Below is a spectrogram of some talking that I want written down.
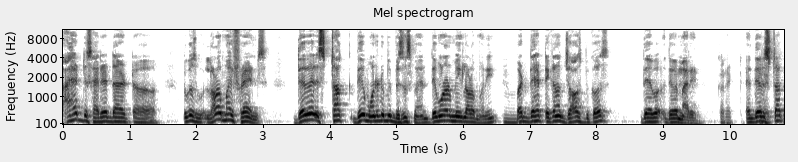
I had decided that uh, because a lot of my friends, they were stuck. They wanted to be businessmen. They wanted to make a lot of money, but they had taken up jobs because they were they were married. Correct. And they're stuck.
